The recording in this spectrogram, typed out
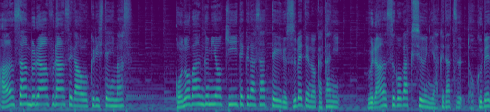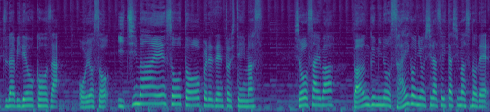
アンサンブル・アン・フランセがお送りしています。この番組を聞いてくださっているすべての方にフランス語学習に役立つ特別なビデオ講座およそ1万円相当をプレゼントしています。詳細は番組の最後にお知らせいたしますので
